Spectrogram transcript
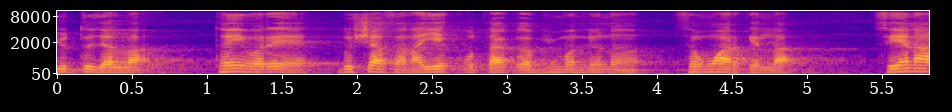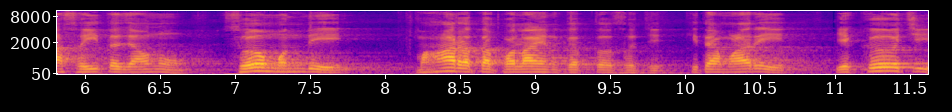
युध्द जाल्ला थंय वरें दुशासना एक पुताक अभिमन्यून संवार केला सेना सहित जावन स मंदी महारथा पलायन करता सचे कित्याक म्हळ्यार एकची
